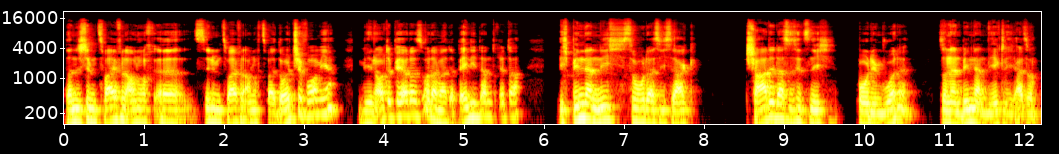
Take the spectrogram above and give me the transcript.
Dann ist im Zweifel auch noch, äh, sind im Zweifel auch noch zwei Deutsche vor mir, wie in Otteper oder so. Da war der Benny dann Dritter. Ich bin dann nicht so, dass ich sage, schade, dass es jetzt nicht Podium wurde, sondern bin dann wirklich, also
